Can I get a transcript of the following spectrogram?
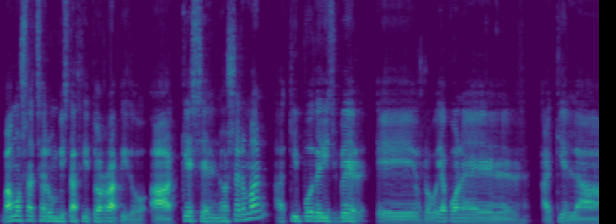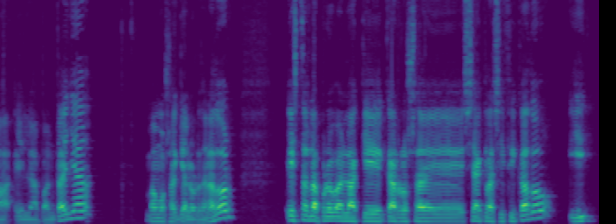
Vamos a echar un vistacito rápido a qué es el Noserman. Aquí podéis ver, eh, os lo voy a poner aquí en la, en la pantalla. Vamos aquí al ordenador. Esta es la prueba en la que Carlos eh, se ha clasificado y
